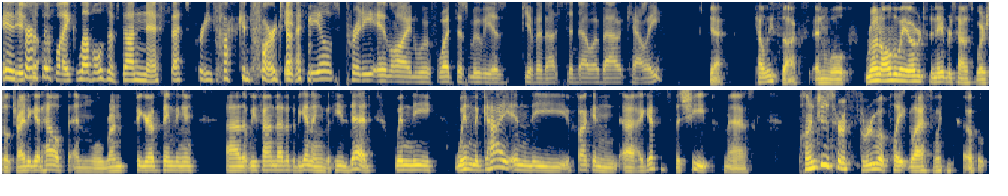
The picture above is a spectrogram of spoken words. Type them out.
in It's terms a- of like levels of doneness, that's pretty fucking far done. It feels pretty in line with what this movie has given us to know about Kelly. Kelly sucks, and we'll run all the way over to the neighbor's house where she'll try to get help, and we'll run figure out the same thing uh, that we found out at the beginning that he's dead. When the when the guy in the fucking uh, I guess it's the sheep mask punches her through a plate glass window,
